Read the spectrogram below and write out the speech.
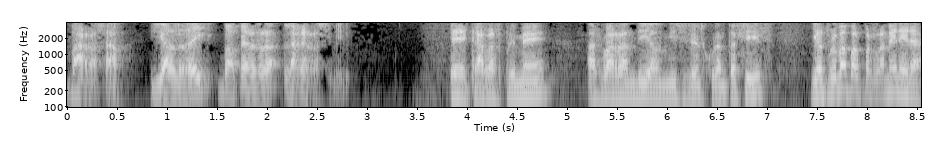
va arrasar i el rei va perdre la guerra civil. Eh, Carles I es va rendir el 1646 i el problema pel Parlament era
